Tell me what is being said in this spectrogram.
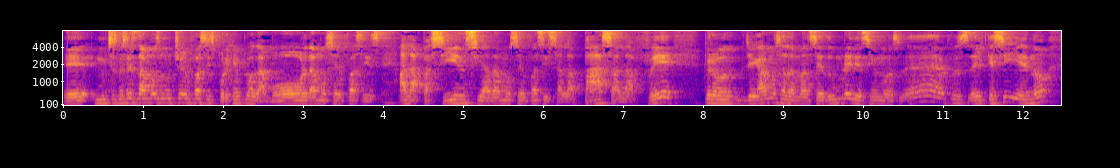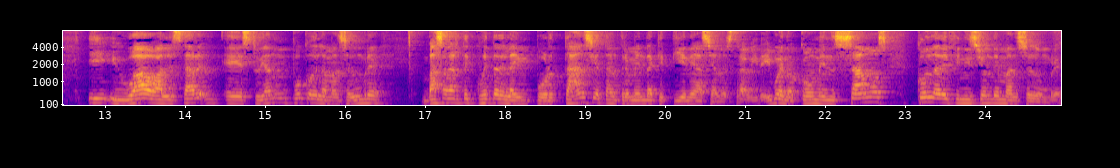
eh, muchas veces damos mucho énfasis, por ejemplo, al amor, damos énfasis a la paciencia, damos énfasis a la paz, a la fe, pero llegamos a la mansedumbre y decimos, eh, pues el que sigue, ¿no? Y, wow, al estar eh, estudiando un poco de la mansedumbre, vas a darte cuenta de la importancia tan tremenda que tiene hacia nuestra vida. Y bueno, comenzamos con la definición de mansedumbre.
